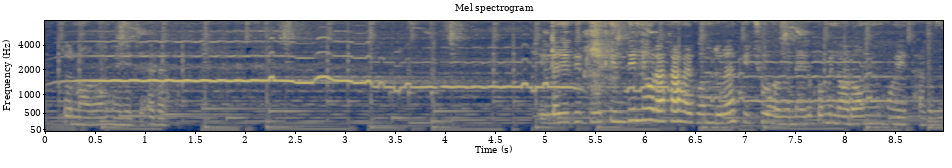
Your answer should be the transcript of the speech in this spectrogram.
এত নরম হয়ে গেছে। দেখো। এগুলো যদি দু, তিন দিনেও রাখা হয় বন্ধুরা, কিছু হবে না, এরকমই নরম হয়ে থাকবে।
